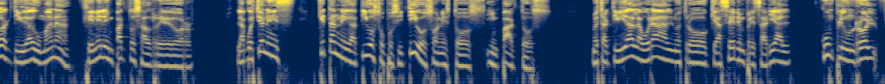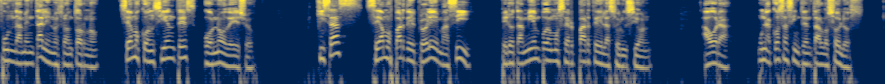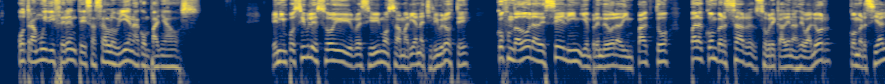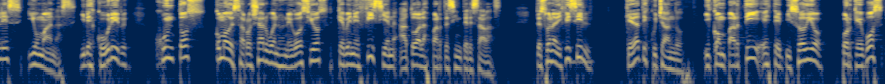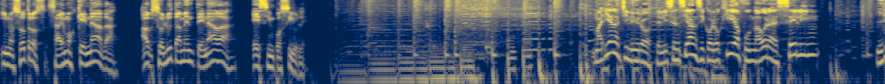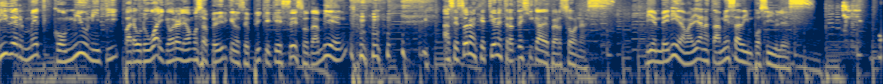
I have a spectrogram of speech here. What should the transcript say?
toda actividad humana genera impactos alrededor. La cuestión es, ¿qué tan negativos o positivos son estos impactos? Nuestra actividad laboral, nuestro quehacer empresarial, cumple un rol fundamental en nuestro entorno, seamos conscientes o no de ello. Quizás seamos parte del problema, sí, pero también podemos ser parte de la solución. Ahora, una cosa es intentarlo solos, otra muy diferente es hacerlo bien acompañados. En Imposibles hoy recibimos a Mariana Chilibroste, cofundadora de Selling y emprendedora de impacto, para conversar sobre cadenas de valor, comerciales y humanas, y descubrir juntos cómo desarrollar buenos negocios que beneficien a todas las partes interesadas. ¿Te suena difícil? Quédate escuchando y compartí este episodio porque vos y nosotros sabemos que nada, absolutamente nada, es imposible. Mariana Chilibroste, licenciada en psicología, fundadora de Selling, líder Med Community para Uruguay, que ahora le vamos a pedir que nos explique qué es eso también. Asesora en gestión estratégica de personas. Bienvenida, Mariana, a esta mesa de imposibles.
